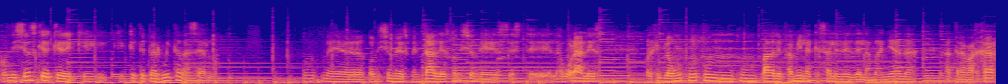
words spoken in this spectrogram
condiciones que, que, te permitan hacerlo. Condiciones mentales condiciones este, laborales por ejemplo, un, padre de familia que sale desde la mañana a trabajar,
